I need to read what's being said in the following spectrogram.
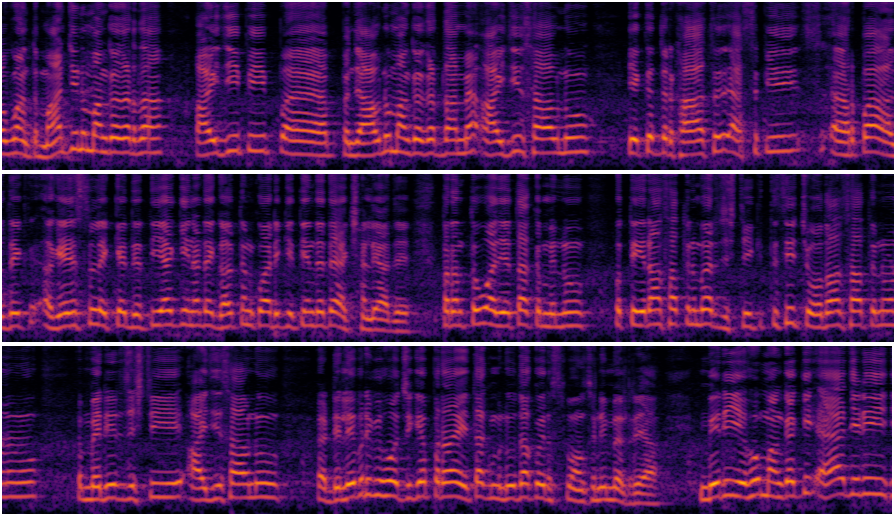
ਭਗਵੰਤ ਮਾਨ ਜੀ ਨੂੰ ਮੰਗ ਕਰਦਾ ਆਈਜੀਪੀ ਪੰਜਾਬ ਨੂੰ ਮੰਗ ਕਰਦਾ। ਮੈਂ ਆਈਜੀ ਸਾਹਿਬ ਨੂੰ ਇੱਕ ਦਰਖਾਸਤ ਐਸਪੀ ਹਰਪਾਲ ਦੇ ਅਗੇਂਸਟ ਲਿਖ ਕੇ ਦਿੱਤੀ ਹੈ ਕਿ ਇਹਨਾਂ ਨੇ ਗਲਤ ਇਨਕੁਆਇਰੀ ਕੀਤੀ ਇਹਦੇ ਤੇ ਐਕਸ਼ਨ ਲਿਆ ਜਾਏ। ਪਰੰਤੂ ਅਜੇ ਤੱਕ ਮੈਨੂੰ ਉਹ 13 ਸੱਤ ਨੂੰ ਮੈਂ ਰਜਿਸਟਰੀ ਕੀਤੀ ਸੀ 14 ਸੱਤ ਨੂੰ ਉਹਨਾਂ ਨੂੰ ਮੇਰੀ ਰਜਿਸਟਰੀ ਆਈਜੀ ਸਾਹਿਬ ਨੂੰ ਡਿਲੀਵਰ ਵੀ ਹੋ ਚੁੱਕੀ ਪਰ ਅਜੇ ਤੱਕ ਮੈਨੂੰ ਉਹਦਾ ਕੋਈ ਰਿਸਪੌਂਸ ਨਹੀਂ ਮਿਲ ਰਿਹਾ। ਮੇਰੀ ਇਹੋ ਮੰਗ ਹੈ ਕਿ ਇਹ ਜਿਹੜੀ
